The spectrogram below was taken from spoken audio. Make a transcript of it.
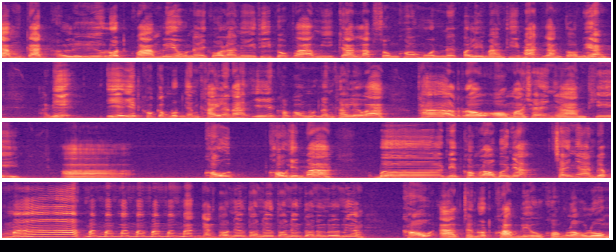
จำกัดหรือลดความเร็วในกรณีที่พบว่ามีการรับส่งข้อมูลในปริมาณที่มากอย่างต่อเนื่อง อันนี้ AIS เขากำหนดเงื่อนไขแล้วนะ AIS เขากำหนดเงื่อนไขแล้วว่า ถ้าเราเอามาใช้งานที่เขาเขาเห็นว่าเบอร์เน็ตของเราเบอร์เนี้ย ใช้งานแบบมากมากมากมากมากมากมากมากอย่างต่อเนื่องต่อเนื่องต่อเนื่องต่อเนื่องต่อเนื่องเขาอาจจะลดความเร็วของเราลง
